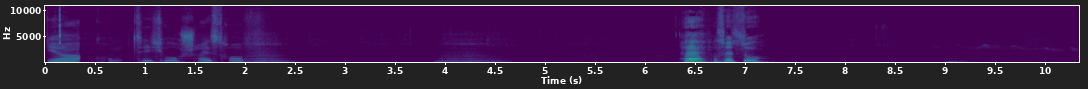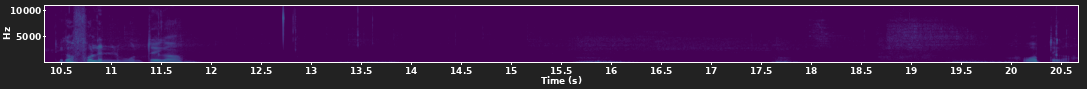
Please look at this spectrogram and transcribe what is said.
Ja, komm, zieh dich hoch, scheiß drauf. Hä? Was willst du? Digga, voll in den Mund, Digga. Ab, Digga.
